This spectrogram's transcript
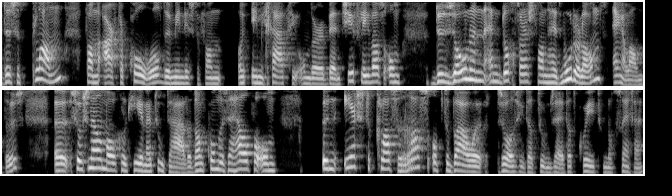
Dus het plan van Arthur Colwell, de minister van immigratie onder Ben Chifley was om de zonen en dochters van het moederland, Engeland dus, uh, zo snel mogelijk hier naartoe te halen. Dan konden ze helpen om een eerste klas ras op te bouwen, zoals hij dat toen zei. Dat kon je toen nog zeggen.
